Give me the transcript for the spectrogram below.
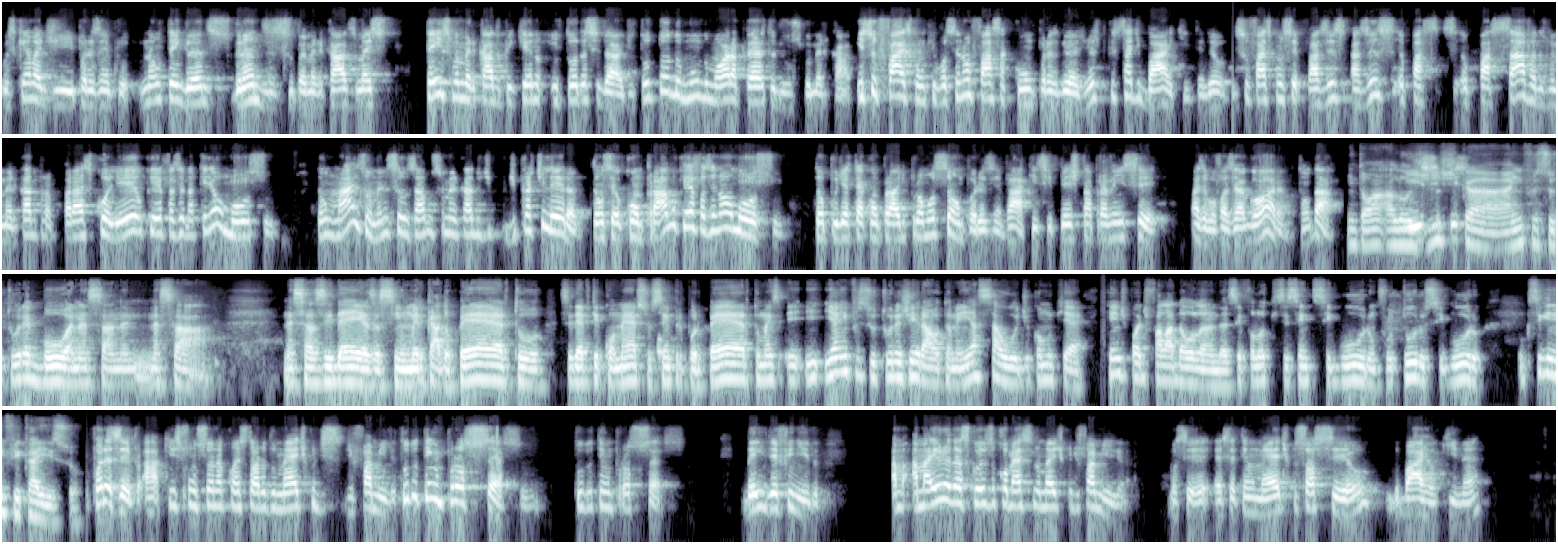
o esquema de, por exemplo, não tem grandes, grandes supermercados, mas tem supermercado pequeno em toda a cidade. Então, todo mundo mora perto de um supermercado. Isso faz com que você não faça compras grandes, mesmo porque você está de bike, entendeu? Isso faz com que você. Às vezes, às vezes eu, pass, eu passava no supermercado para escolher o que eu ia fazer naquele almoço. Então, mais ou menos, você usava um supermercado de, de prateleira. Então, se eu comprava o que eu ia fazer no almoço. Então, eu podia até comprar de promoção, por exemplo. Ah, que esse peixe está para vencer mas eu vou fazer agora, então dá. Então a logística, isso, isso... a infraestrutura é boa nessa, nessa, nessas ideias, assim, um mercado perto, você deve ter comércio sempre por perto, mas e, e, a infraestrutura geral também, e a saúde, como que é? O que a gente pode falar da Holanda? Você falou que se sente seguro, um futuro seguro. O que significa isso? Por exemplo, aqui funciona com a história do médico de, de família. Tudo tem um processo, tudo tem um processo bem definido a, a maioria das coisas começa no médico de família. Você, você tem um médico só seu, do bairro aqui, né?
